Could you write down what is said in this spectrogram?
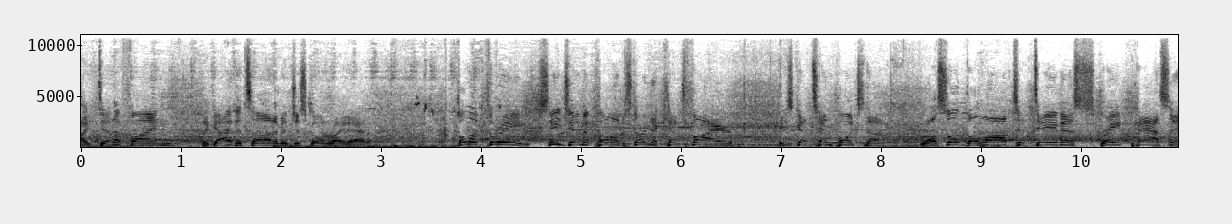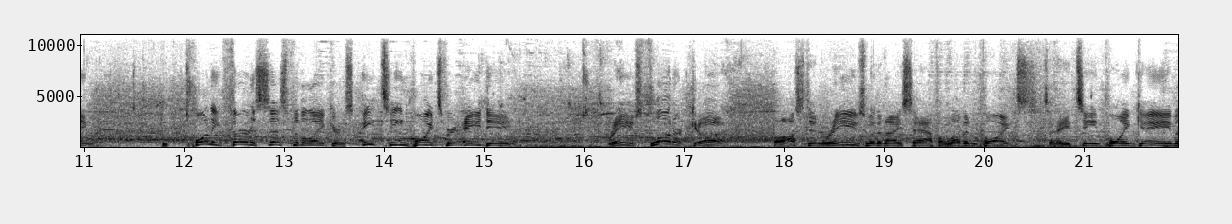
identifying the guy that's on him and just going right at him. Pull up three. C.J. McCollum starting to catch fire. He's got 10 points now. Russell, the lob to Davis. Great passing. 23rd assist for the Lakers. 18 points for AD. Reaves, floater, good. Austin Reaves with a nice half, 11 points. It's an 18-point game.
